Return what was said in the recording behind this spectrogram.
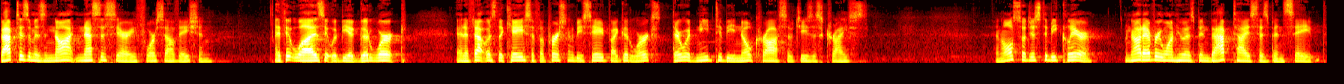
Baptism is not necessary for salvation. If it was, it would be a good work. And if that was the case, if a person could be saved by good works, there would need to be no cross of Jesus Christ. And also, just to be clear, not everyone who has been baptized has been saved.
